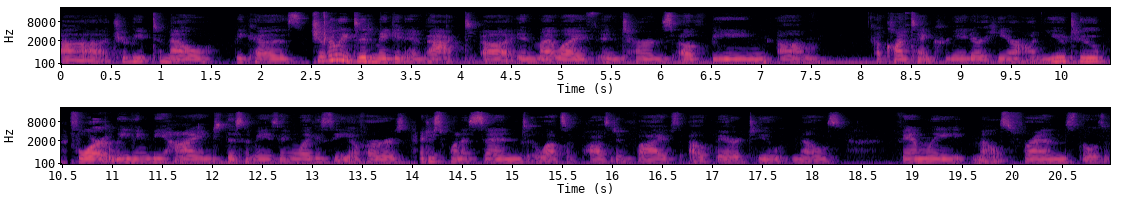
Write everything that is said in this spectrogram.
a tribute to Mel because she really did make an impact uh, in my life in terms of being um, a content creator here on YouTube for leaving behind this amazing legacy of hers. I just want to send lots of positive vibes out there to Mel's family, Mel's friends, those of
